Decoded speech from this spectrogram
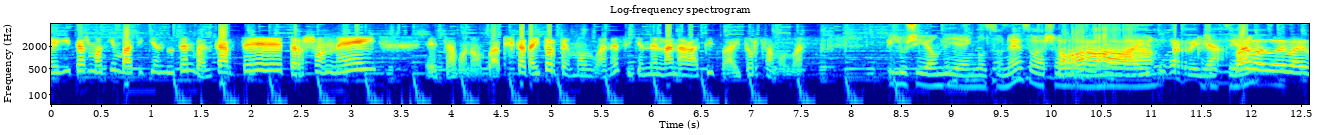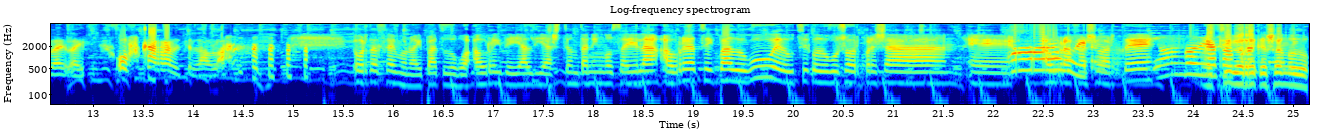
egitasmoakin bat iken duten, ba, elkarte, personei, eta, bueno, ba, pixkat aitorpen moduan, ez, iken den lanagatik, ba, aitortza moduan ilusio handia egingo zuen, ez? Oarso, bai, bai, bai, bai, bai, bai, bai, Oskarra betela hola. Hortaz bueno, aipatu dugu aurreik deialdi aste honetan ingo zaiela, aurreatzeik badugu, edo utziko dugu sorpresan eh, aurra jaso arte. Etzi berrek esango du.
